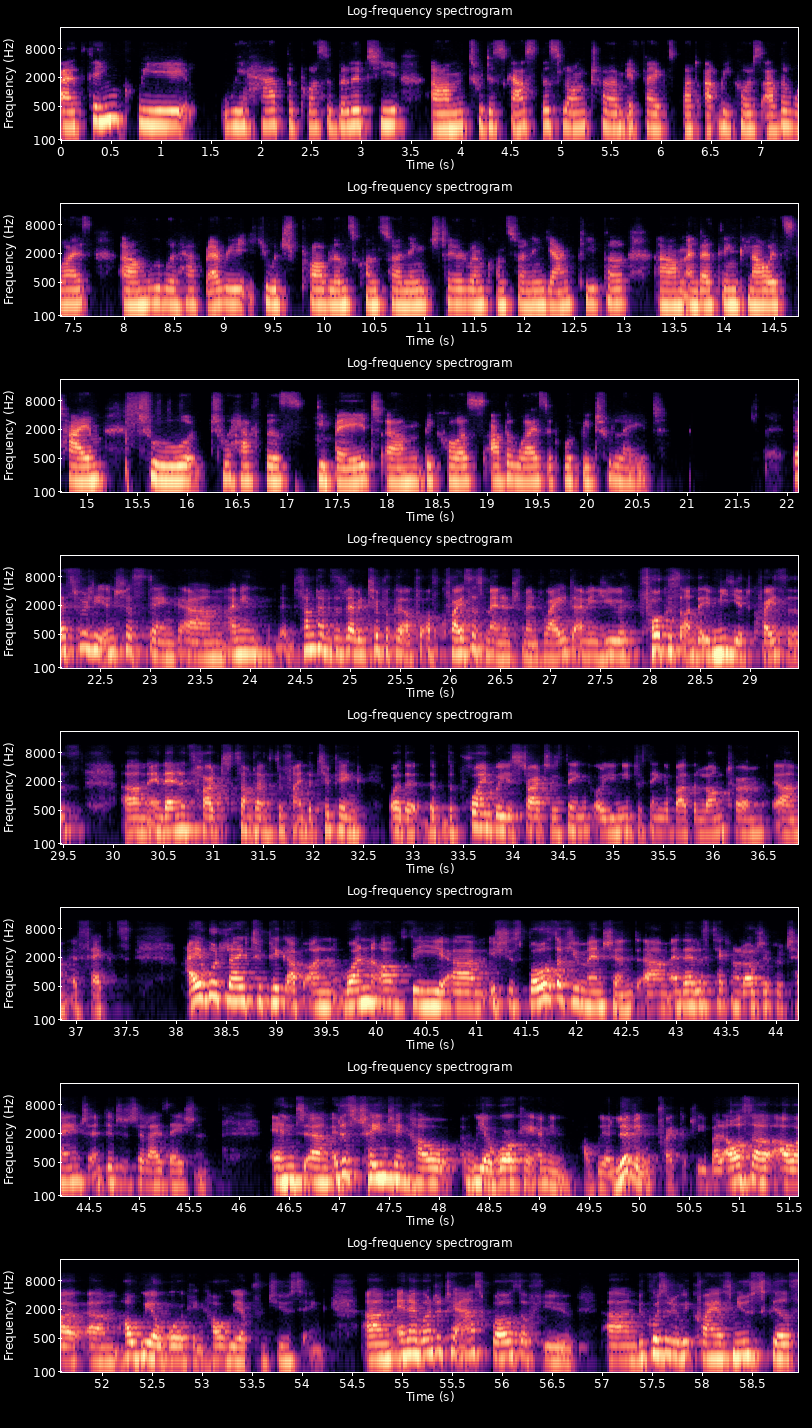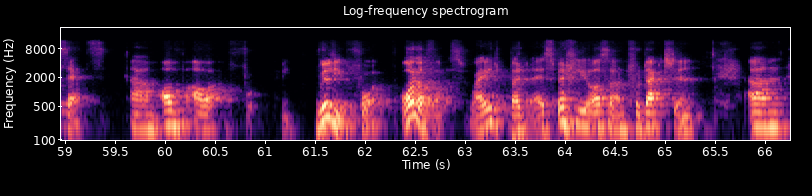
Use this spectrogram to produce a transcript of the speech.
I think we we had the possibility um, to discuss this long-term effects, but uh, because otherwise um, we will have very huge problems concerning children, concerning young people. Um, and I think now it's time to, to have this debate um, because otherwise it would be too late. That's really interesting. Um, I mean, sometimes it's very typical of, of, crisis management, right? I mean, you focus on the immediate crisis, um, and then it's hard sometimes to find the tipping or the, the, the, point where you start to think or you need to think about the long term um, effects. I would like to pick up on one of the um, issues both of you mentioned, um, and that is technological change and digitalization. And um, it is changing how we are working. I mean, how we are living practically, but also our um, how we are working, how we are producing. And I wanted to ask both of you because it requires new skill sets um, of our for, really for all of us, right? But especially also on production. Um,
